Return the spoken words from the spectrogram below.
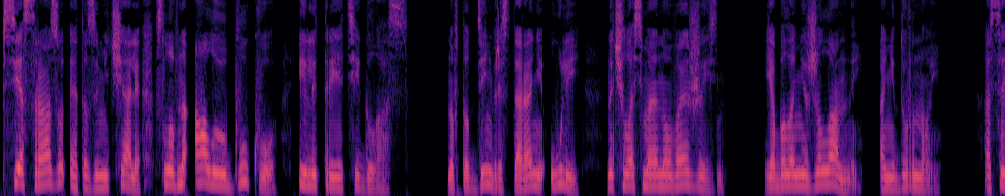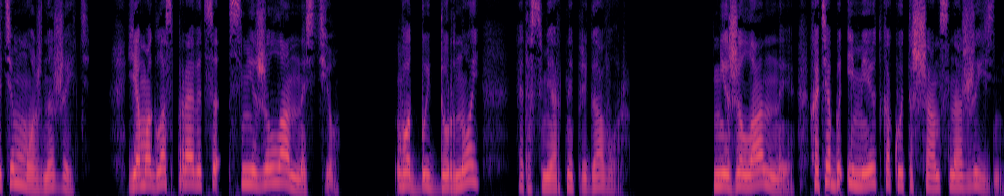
Все сразу это замечали, словно алую букву или третий глаз. Но в тот день в ресторане «Улей» началась моя новая жизнь. Я была не желанной, а не дурной. А с этим можно жить. Я могла справиться с нежеланностью, вот быть дурной — это смертный приговор. Нежеланные хотя бы имеют какой-то шанс на жизнь.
